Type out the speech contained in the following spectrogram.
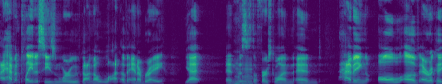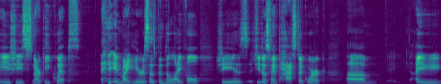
I haven't played a season where we've gotten a lot of Ana Bray yet, and this is Mhm. the first one. And having all of Erica Ishii's snarky quips in my ears has been delightful. She is she does fantastic work. Um, I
